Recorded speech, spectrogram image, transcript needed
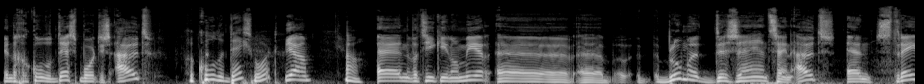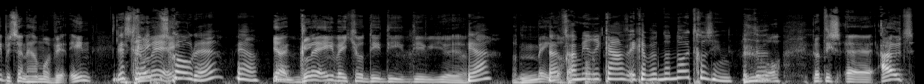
En de gekoelde dashboard is uit. Gekoelde dashboard. Ja. Oh. En wat zie ik hier nog meer? Eh, bloemen designs zijn uit. En strepen zijn helemaal weer in. De streepjescode, hè? Ja. Ja, Glay, weet je wel, die, die, die, eh, Ja? dat Dat Amerikaans. Ik heb het nog nooit gezien. De-. Dat is uit,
